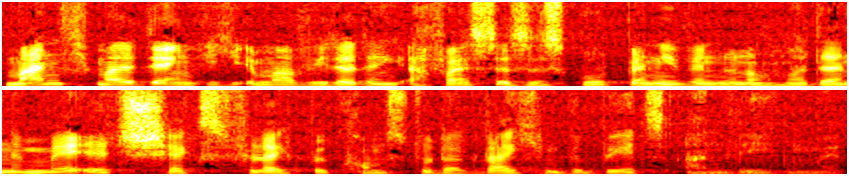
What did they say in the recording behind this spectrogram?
Manchmal denke ich immer wieder, denke, ach weißt du, es ist gut, Benny, wenn du nochmal deine Mail checkst, vielleicht bekommst du da gleich ein Gebetsanliegen mit.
